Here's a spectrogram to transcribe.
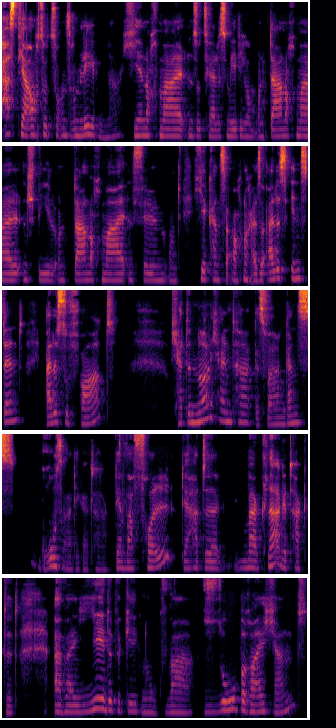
passt ja auch so zu unserem Leben. Ne? Hier nochmal ein soziales Medium und da nochmal ein Spiel und da nochmal ein Film und hier kannst du auch noch, also alles instant, alles sofort. Ich hatte neulich einen Tag, das war ein ganz großartiger Tag. Der war voll, der hatte, war klar getaktet, aber jede Begegnung war so bereichernd,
